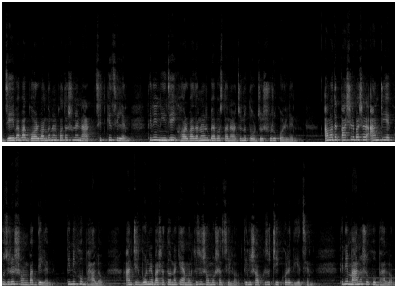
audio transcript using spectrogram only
যেই বাবা ঘর বাঁধানোর কথা শুনে নাক ছিটকেছিলেন, তিনি নিজেই ঘর বাঁধানোর ব্যবস্থা নেওয়ার জন্য তোড়জোড় শুরু করলেন। আমাদের পাশের বাসার আন্টি এক হুজুরের সংবাদ দিলেন। তিনি খুব ভালো। আন্টির বোনের বাসাতেও নাকি এমন কিছু সমস্যা ছিল। তিনি সব কিছু ঠিক করে দিয়েছেন। তিনি মানুষও খুব ভালো।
